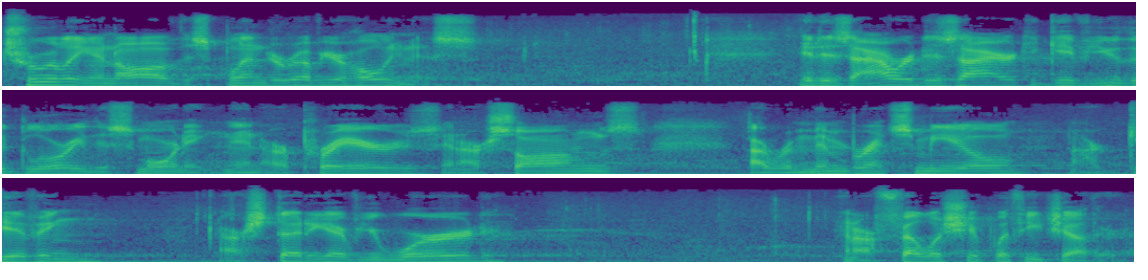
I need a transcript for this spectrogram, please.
truly in awe of the splendor of your holiness. It is our desire to give you the glory this morning in our prayers and our songs, our remembrance meal, our giving, our study of your word, and our fellowship with each other.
